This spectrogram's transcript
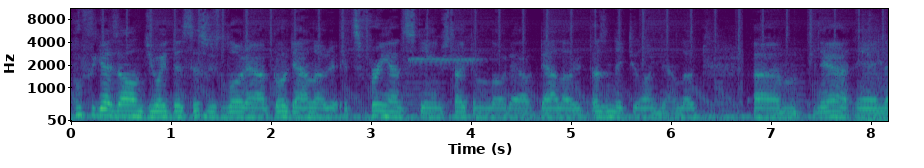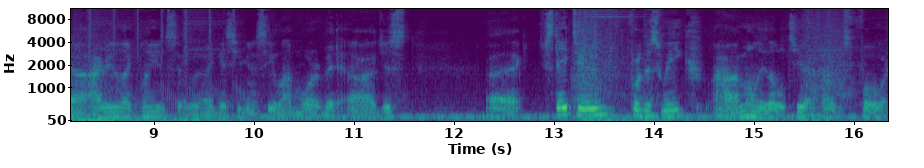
Hopefully, you guys all enjoyed this. This is Loadout. Go download it. It's free on Steam. Just type in Loadout, download it. Doesn't take too long to download. Um, yeah, and uh, I really like playing it, so I guess you're gonna see a lot more of it. Uh, just uh, stay tuned for this week. Ah, I'm only level two. I thought it was four.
